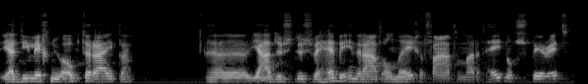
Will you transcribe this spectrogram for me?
ja, die ligt nu ook te rijpen. ja, dus, dus we hebben inderdaad al negen vaten, maar het heet nog spirit.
